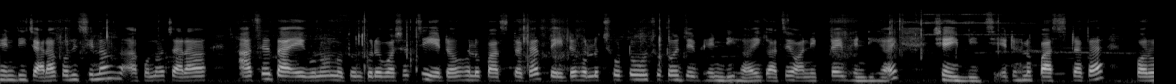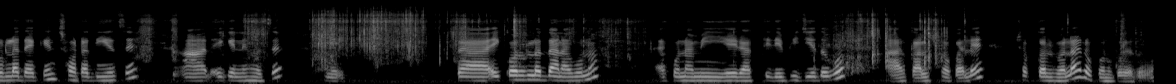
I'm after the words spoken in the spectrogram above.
ভেন্ডি চারা করেছিলাম এখনও চারা আছে, তা এগুলো নতুন করে বসাচ্ছি, এটাও হলো পাঁচ টাকার তো এটা হলো ছোট ছোট যে ভেন্ডি হয়, গাছে অনেকটাই ভেন্ডি হয়, সেই বীজ, এটা হলো পাঁচ টাকা। করলা দেখেন, ছটা দিয়েছে। আর এখানে হচ্ছে নেই তা এই করলার দানাগুলো এখন আমি এই রাত্রিরে ভিজিয়ে দেবো আর কাল সকালে সকালবেলা রোপণ করে দেবো।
